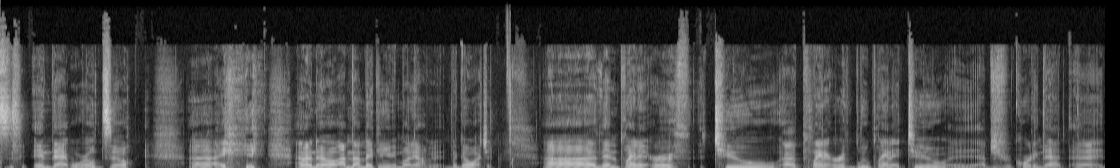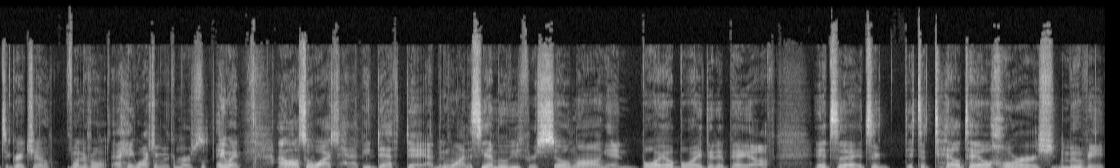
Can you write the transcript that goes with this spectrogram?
in that world, so uh, I I don't know. I'm not making any money off of it, but go watch it. Uh, then Planet Earth 2, uh, Planet Earth Blue Planet 2. Uh, I'm just recording that. Uh, it's a great show. Wonderful. I hate watching it with commercials. Anyway, I also watched Happy Death Day. I've been wanting to see that movie for so long, and boy, oh boy, did it pay off. It's a it's a it's a telltale horror sh- movie.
